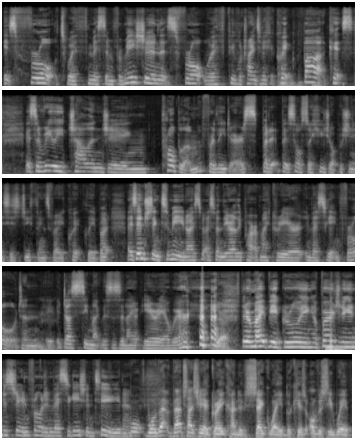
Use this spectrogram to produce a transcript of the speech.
it's fraught with misinformation. It's fraught with people trying to make a quick buck. It's it's a really challenging problem for leaders, but, it, but it's also a huge opportunity to do things very quickly. But it's interesting to me. You know, I, sp- I spent the early part of my career investigating fraud, and mm-hmm. it, it does seem like this is an area where Yeah. there might be a growing, a burgeoning industry in fraud investigation too. You know. Well, well that, that's actually a great kind of segue because obviously we're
